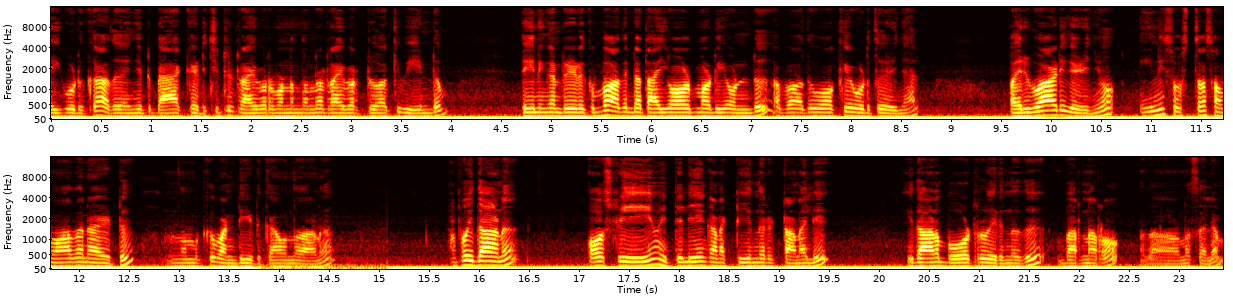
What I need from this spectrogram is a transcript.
ഐ കൊടുക്കുക. അത് കഴിഞ്ഞിട്ട് ബാക്ക് അടിച്ചിട്ട് ഡ്രൈവർ വൺ എന്നുള്ള ഡ്രൈവർ ടു ആക്കി വീണ്ടും ബിഗിനിങ് കൺട്രി എടുക്കുമ്പോൾ അതിന്റെ ഐ ഓൾമോഡി ഉണ്ട്. അപ്പോൾ അത് ഓക്കെ കൊടുത്തു കഴിഞ്ഞാൽ പരിപാടി കഴിഞ്ഞു. ഇനി സ്വസ്ഥ സമാധാനമായിട്ട് നമുക്ക് വണ്ടി എടുക്കാവുന്നതാണ്. അപ്പോൾ ഇതാണ് ഓസ്ട്രിയയും ഇറ്റലിയും കണക്ട് ചെയ്യുന്നൊരു ടണൽ. ഇതാണ് ബോർഡർ വരുന്നത്. ബർണറോ അതാണ് സ്ഥലം.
